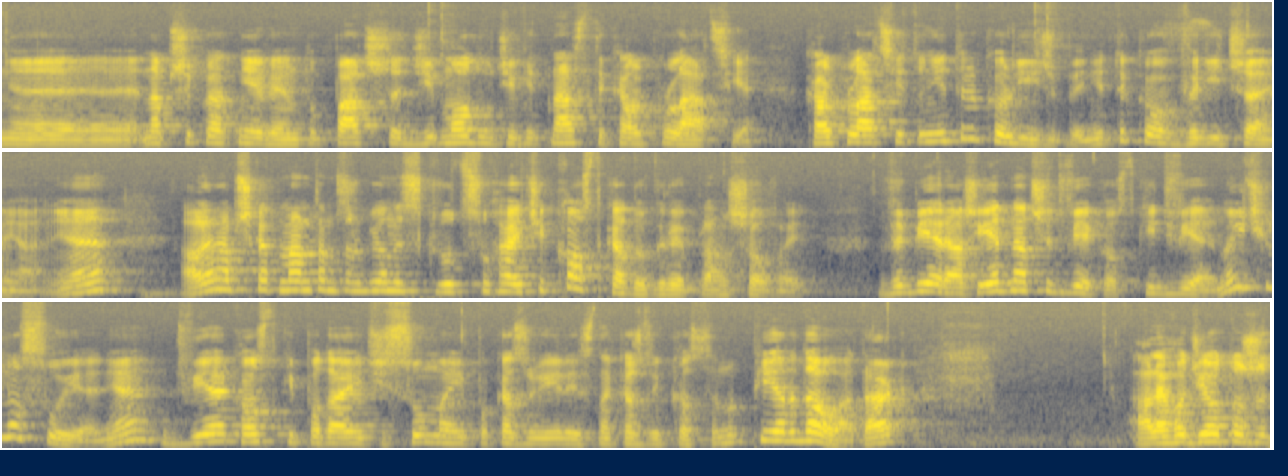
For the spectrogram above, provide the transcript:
e, na przykład, nie wiem, tu patrzę, moduł 19 kalkulacje. Kalkulacje to nie tylko liczby, nie tylko wyliczenia, nie? Ale na przykład mam tam zrobiony skrót, słuchajcie, kostka do gry planszowej. Wybierasz jedna czy dwie kostki? Dwie. No i ci losuje, nie? Dwie kostki podaje ci sumę i pokazuje, ile jest na każdej kostce. No pierdoła, tak? Ale chodzi o to, że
